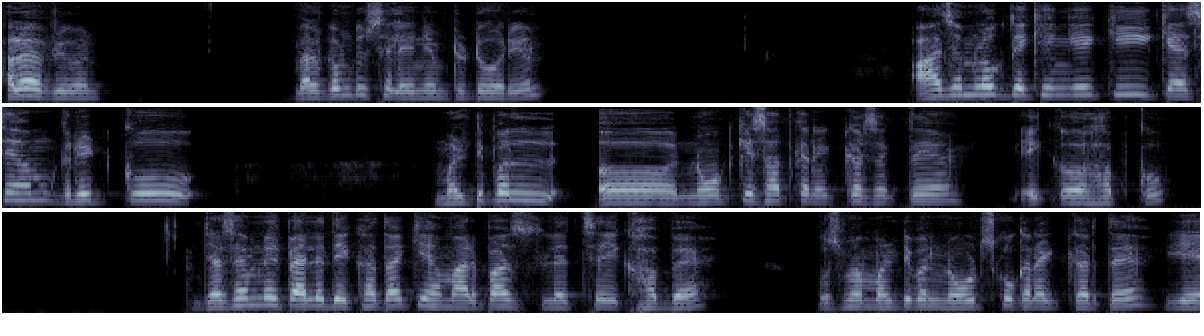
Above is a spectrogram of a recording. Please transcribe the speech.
Hello everyone welcome to Selenium tutorial आज हम लोग देखेंगे कि कैसे हम ग्रिड को मल्टीपल नोड के साथ कनेक्ट कर सकते हैं, एक हब को। जैसे हमने पहले देखा था कि हमारे पास लेट्स से एक हब है, उसमें मल्टीपल नोड्स को कनेक्ट करते हैं। ये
